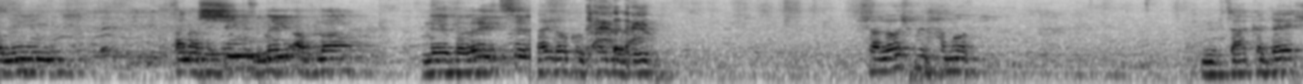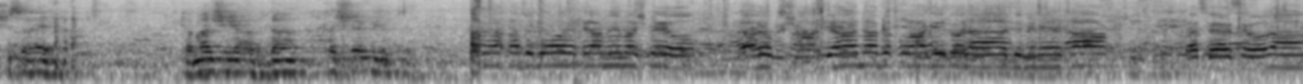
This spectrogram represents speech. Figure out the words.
מחסומים, אנשים בני עוולה, נעדרי צל אולי לא כל כך יודעים. שלוש מלחמות, מבצע קדש ישראל, כמה שהיא עבדה קשה ביותר. והרי יענה גדולה תסר שעורה,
